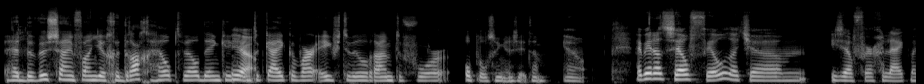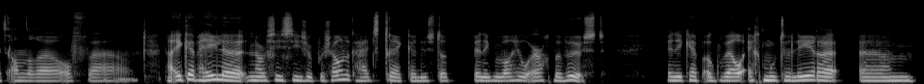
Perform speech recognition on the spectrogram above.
het bewustzijn van je gedrag helpt wel, denk ik, Ja. om te kijken waar eventueel ruimte voor oplossingen zitten. Ja. Heb jij dat zelf veel, dat je ehm, jezelf vergelijkt met anderen? Of, eh, Nou, ik heb hele narcistische persoonlijkheidstrekken, dus dat ben ik me wel heel erg bewust. En ik heb ook wel echt moeten leren, ehm, dat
